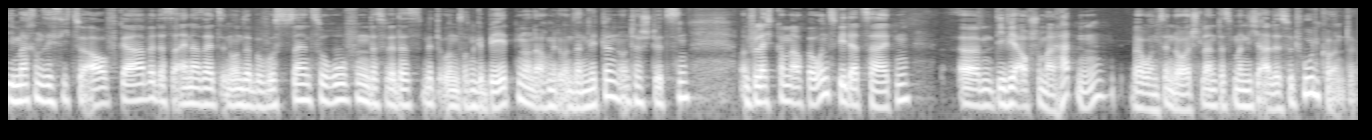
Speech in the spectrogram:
die machen sich, sich zur Aufgabe, das einerseits in unser Bewusstsein zu rufen, dass wir das mit unseren Gebeten und auch mit unseren Mitteln unterstützen. Und vielleicht kommen auch bei uns wieder Zeiten, ähm, die wir auch schon mal hatten bei uns in Deutschland, dass man nicht alles so tun konnte.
